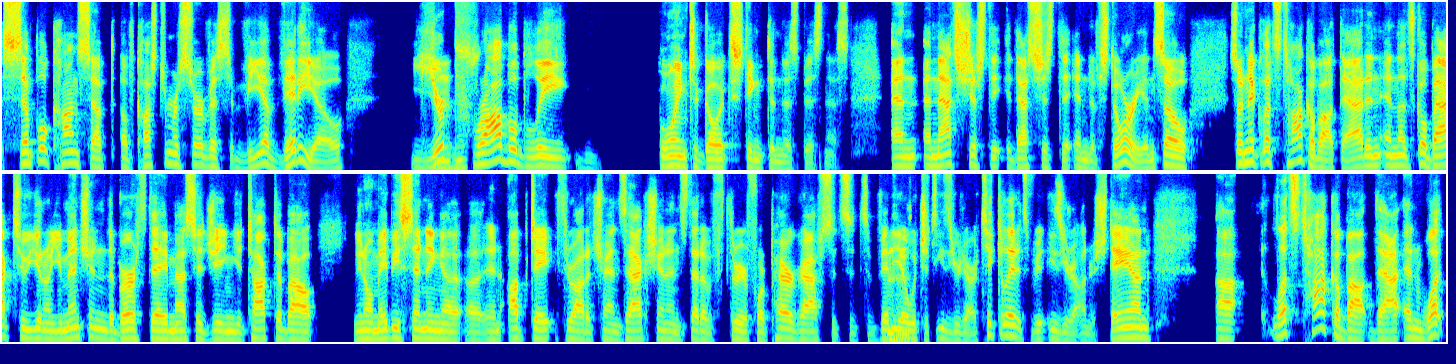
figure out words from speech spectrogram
simple concept of customer service via video, you're mm-hmm. probably going to go extinct in this business. And and that's just the that's just the end of story. And so so nick let's talk about that. And and let's go back to you know you mentioned the birthday messaging. You talked about you know maybe sending a, a an update throughout a transaction instead of three or four paragraphs. It's it's a video mm-hmm. which it's easier to articulate. It's easier to understand. Uh, let's talk about that and what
